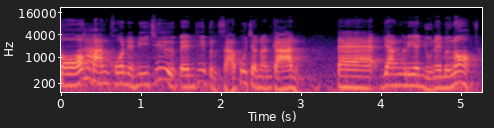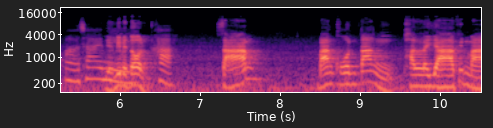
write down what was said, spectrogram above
สองค่ะบางคนเนี่ยมีชื่อเป็นที่ปรึกษาผู้ชำนาญการ แต่ยังเรียนอยู่ในเมืองนอกอ่าใช่อย่างมีนี้เป็นต้นค่ะสามบางคนตั้งภรรยาขึ้นมา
